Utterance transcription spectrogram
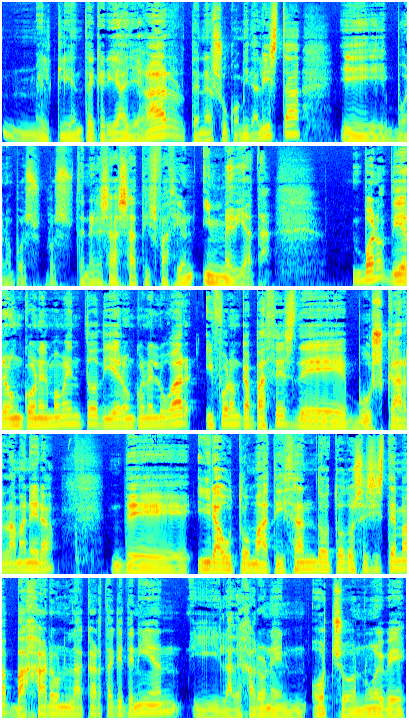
El cliente quería llegar, tener su comida lista y bueno, pues, pues tener esa satisfacción inmediata bueno, dieron con el momento, dieron con el lugar y fueron capaces de buscar la manera de ir automatizando todo ese sistema, bajaron la carta que tenían y la dejaron en 8 o 9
